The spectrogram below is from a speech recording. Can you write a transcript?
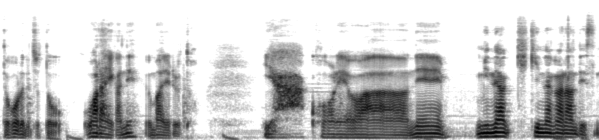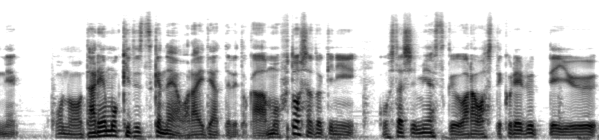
ところでちょっと笑いがね、生まれると。いやー、これはね、みんな聞きながらですね、この誰も傷つけない笑いであったりとか、もうふとした時にこう親しみやすく笑わせてくれるっていう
